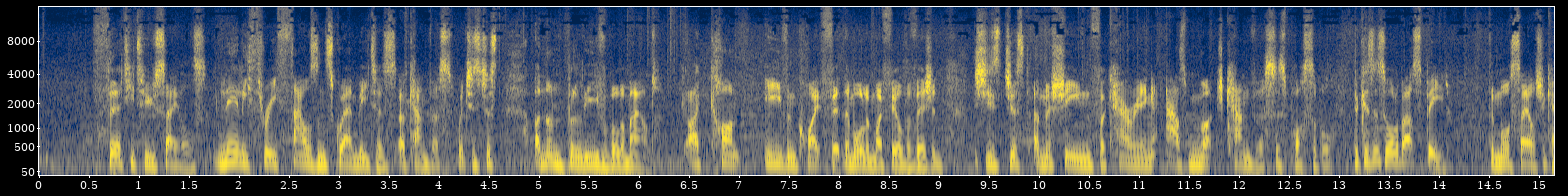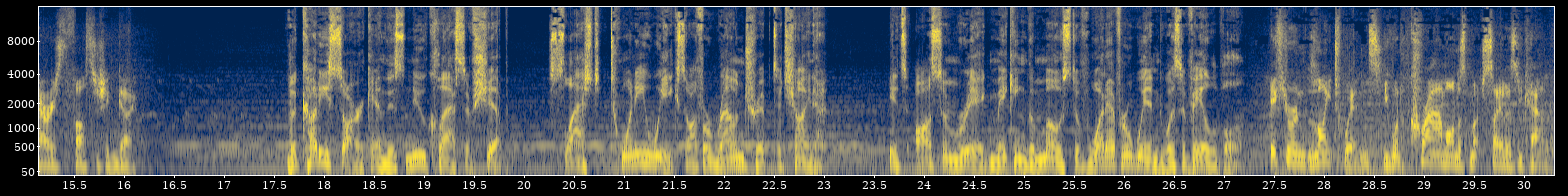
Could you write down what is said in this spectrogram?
32 sails, nearly 3,000 square metres of canvas, which is just an unbelievable amount. I can't even quite fit them all in my field of vision. She's just a machine for carrying as much canvas as possible, because it's all about speed. The more sail she carries, the faster she can go. The Cutty Sark and this new class of ship slashed 20 weeks off a round trip to China. Its awesome rig making the most of whatever wind was available. If you're in light winds, you want to cram on as much sail as you can.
